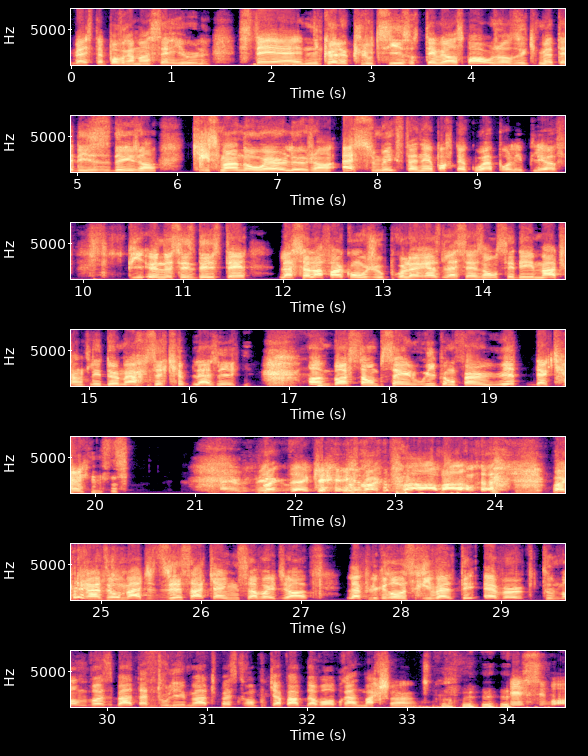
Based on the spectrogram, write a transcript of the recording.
ben, c'était pas vraiment sérieux. C'était euh, Nicolas Cloutier sur TVA Sport aujourd'hui qui mettait des idées genre crissement nowhere, là, genre assumer que c'était n'importe quoi pour les playoffs. Puis une de ses idées, c'était la seule affaire qu'on joue pour le reste de la saison, c'est des matchs entre les deux meilleures équipes de la ligue. entre Boston et Saint-Louis, puis on fait un 8 de 15. Un 8 de 15. Ah. Fait que rendu au match 10 à 15, ça va être genre la plus grosse rivalité ever, puis tout le monde va se battre à tous les matchs parce qu'on est capable d'avoir Brad Marchand. Et c'est bon.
